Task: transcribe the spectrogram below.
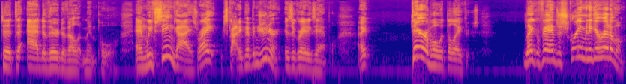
to, to add to their development pool. And we've seen guys right? Scottie Pippen Jr. is a great example right? Terrible with the Lakers. Laker fans are screaming to get rid of him.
